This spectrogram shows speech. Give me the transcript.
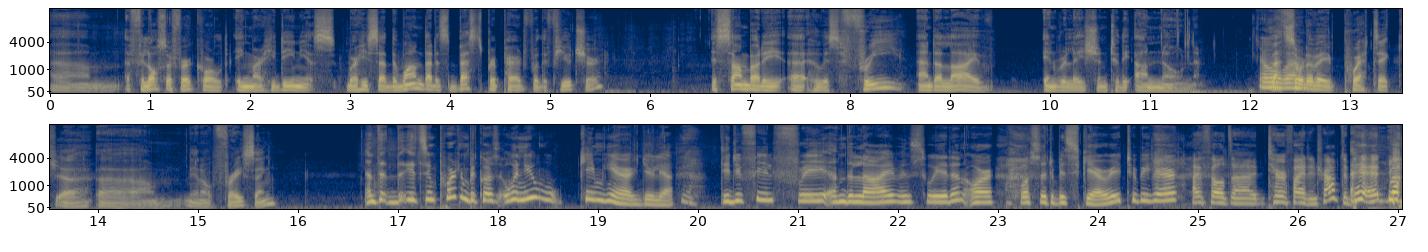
um, a philosopher called Ingemar Hedenius, where he said, The one that is best prepared for the future is somebody uh, who is free and alive in relation to the unknown. Oh, That's wow. sort of a poetic, uh, um, you know, phrasing. And th it's important because when you came here, Julia, yeah. Did you feel free and alive in Sweden, or was it a bit scary to be here? I felt uh, terrified and trapped a bit, but,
